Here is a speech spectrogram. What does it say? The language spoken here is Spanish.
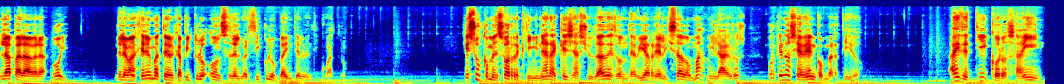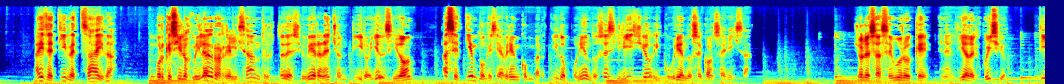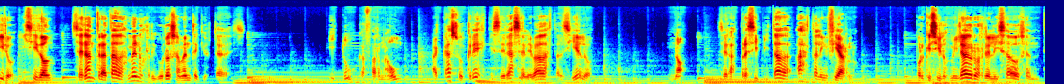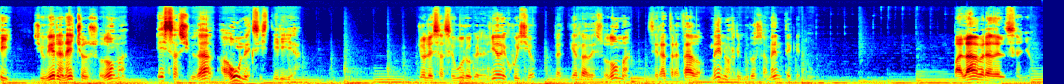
La palabra hoy del Evangelio de Mateo, el capítulo 11, del versículo 20 al 24. Jesús comenzó a recriminar aquellas ciudades donde había realizado más milagros porque no se habían convertido. Ay de ti, Corosaín, ay de ti, Bethsaida, porque si los milagros realizados entre ustedes se hubieran hecho en Tiro y en Sidón, hace tiempo que se habrían convertido poniéndose silicio y cubriéndose con ceniza. Yo les aseguro que, en el día del juicio, Tiro y Sidón serán tratadas menos rigurosamente que ustedes. ¿Y tú, Cafarnaúm, acaso crees que serás elevada hasta el cielo? No, serás precipitada hasta el infierno. Porque si los milagros realizados en ti se hubieran hecho en Sodoma, esa ciudad aún existiría. Yo les aseguro que en el día del juicio, la tierra de Sodoma será tratado menos rigurosamente que tú. Palabra del Señor.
